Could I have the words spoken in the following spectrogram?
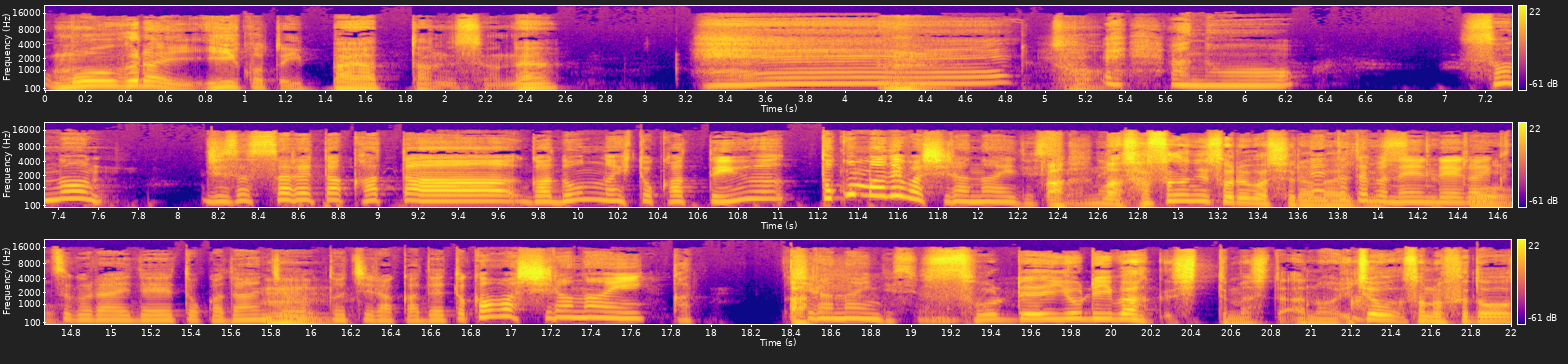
思うぐらいいいこといっぱいあったんですよね。へー。そう。えあのその自殺された方がどんな人かっていうとこまでは知らないですよね。あまあさすがにそれは知らないね、ですけど、例えば年齢がいくつぐらいでとか男女どちらかでとかは知らないか、知らないんですよね。それよりは知ってました。あの、一応その不動、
